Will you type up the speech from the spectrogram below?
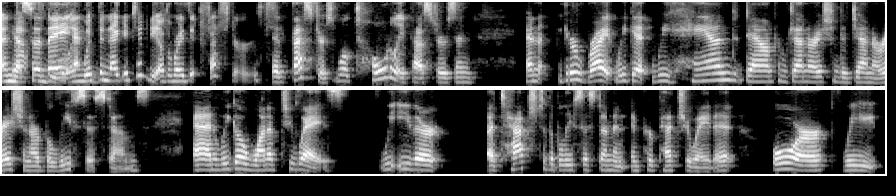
And yeah, that's so they, dealing with the negativity. Otherwise it festers. It festers. Well, totally festers. And and you're right. We get we hand down from generation to generation our belief systems. And we go one of two ways. We either attach to the belief system and, and perpetuate it, or we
